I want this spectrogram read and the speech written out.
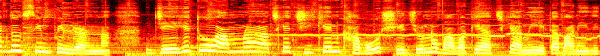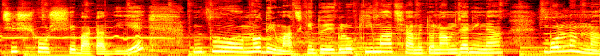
একদম সিম্পল রান্না। যেহেতু আমরা আজকে চিকেন খাব, সেজন্য বাবাকে আজকে আমি এটা বানিয়ে দিচ্ছি সর্ষে বাটা দিয়ে। নদীর মাছ, কিন্তু এগুলো কী মাছ আমি তো নাম জানি না। বললাম না।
